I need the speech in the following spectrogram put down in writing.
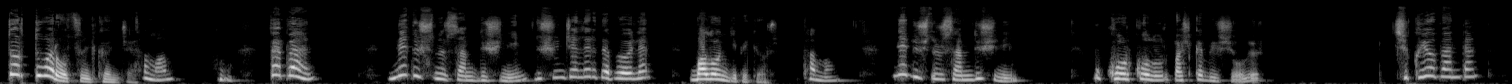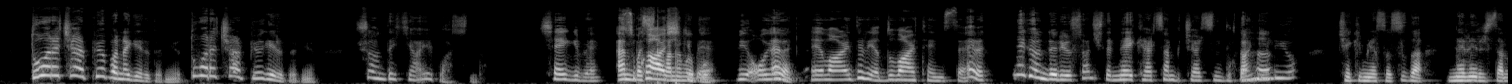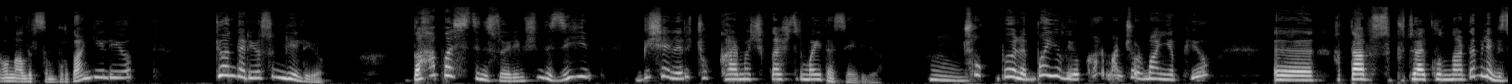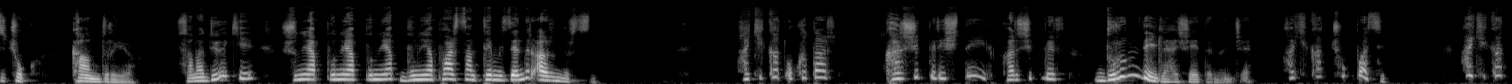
Dört duvar olsun ilk önce. Tamam. Ve ben ne düşünürsem düşüneyim düşünceleri de böyle balon gibi gör. Tamam. Ne düşünürsem düşüneyim. Bu korku olur, başka bir şey olur. Çıkıyor benden. Duvara çarpıyor, bana geri dönüyor. Duvara çarpıyor, geri dönüyor. Şu anda hikaye bu aslında. Şey gibi. En basit squash tanımı gibi. Bir oyun Evet. e, vardır ya duvar tenisi. Evet, ne gönderiyorsan işte ne ekersen biçersin buradan Aha. geliyor. Çekim yasası da ne verirsen onu alırsın buradan geliyor. Gönderiyorsun geliyor. Daha basitini söyleyeyim. Şimdi zihin bir şeyleri çok karmaşıklaştırmayı da seviyor. Hmm. Çok böyle bayılıyor, karman çorman yapıyor. Ee, hatta spiritüel konularda bile bizi çok kandırıyor. Sana diyor ki şunu yap, bunu yap, bunu yap, bunu yaparsan temizlenir, arınırsın. Hakikat o kadar karışık bir iş değil, karışık bir durum değil her şeyden önce. Hakikat çok basit. Hakikat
